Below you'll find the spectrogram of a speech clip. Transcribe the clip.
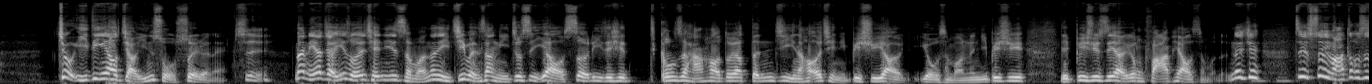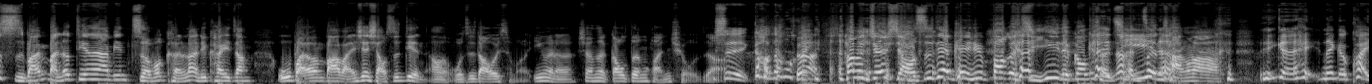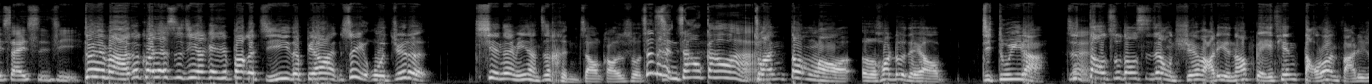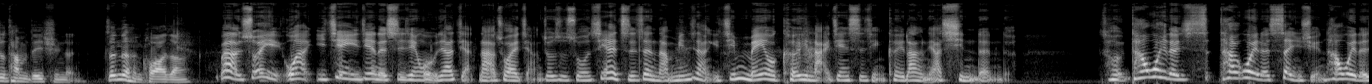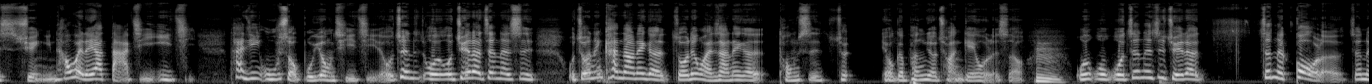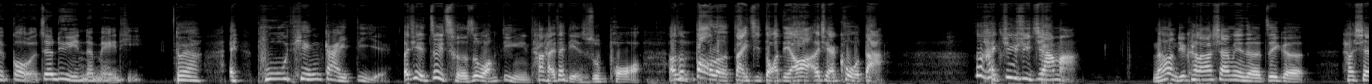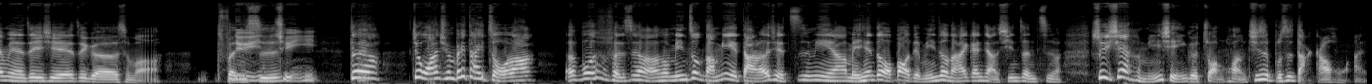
就一定要缴银所税了呢。是。那你要缴银所的前提是什么？那你基本上你就是要设立这些公司行号都要登记，然后而且你必须要有什么呢？你必须你必须是要用发票什么的。那些这些税法都是死板板都贴在那边，怎么可能让你去开一张五百万八百万？现在小吃店啊、哦，我知道为什么了，因为呢，像那个高登环球，知道是高登环球，他们觉得小吃店可以去包个几亿的工程，那很正常嘛。一个黑那个快筛试剂，对嘛？这快筛试剂他可以去包个几亿的标案，所以我觉得。现在民进党这很糟糕，就是说真的很糟糕啊！钻洞哦，耳花都得哦，一堆啦，就是到处都是这种学法律的，然后每天捣乱法律，就是他们这一群人，真的很夸张。没有，所以我一件一件的事件，我们要讲拿出来讲，就是说，现在执政党民进党已经没有可以哪一件事情可以让人家信任的。他为了他为了胜选，他为了选赢，他为了要打击一己，他已经无所不用其极了。我真的，我我觉得真的是，我昨天看到那个，昨天晚上那个同事就有个朋友传给我的时候，嗯，我我我真的是觉得真的够了，真的够了。这绿营的媒体，对啊，哎、欸，铺天盖地，哎，而且最扯的是王定宇，他还在脸书 po，他说爆了代志大条啊，而且还扩大，那还继续加码，然后你就看他下面的这个。他下面的这些这个什么粉丝群，对啊，就完全被带走了。呃，不是粉丝好像说民众党灭党了，而且自灭啊，每天都有爆点。民众党还敢讲新政治吗？所以现在很明显一个状况，其实不是打高红安，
